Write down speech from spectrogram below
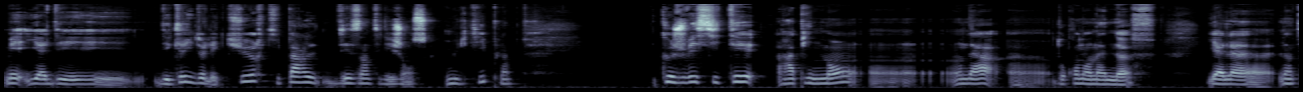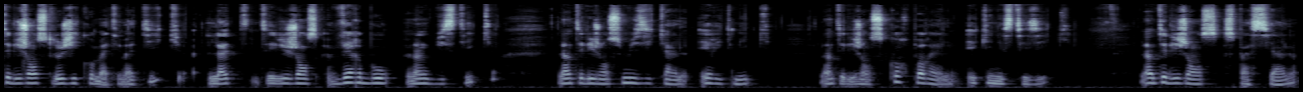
mais il y a des, grilles de lecture qui parlent des intelligences multiples que je vais citer rapidement. On euh, donc on en a neuf Il y a l'intelligence logico-mathématique, l'intelligence verbo-linguistique, l'intelligence musicale et rythmique, l'intelligence corporelle et kinesthésique, l'intelligence spatiale,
